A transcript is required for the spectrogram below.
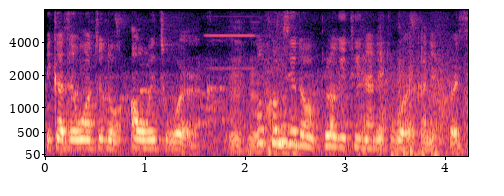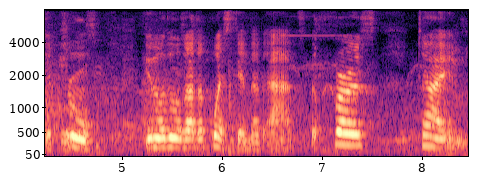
because they want to know how it works. How comes you don't plug it in and it work and it it True. You know, those are the questions that I ask. The first time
